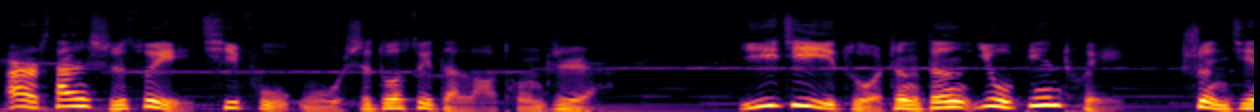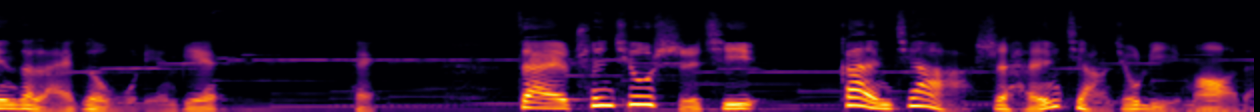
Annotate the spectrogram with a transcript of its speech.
二三十岁欺负五十多岁的老同志啊，一记左正蹬右鞭腿，瞬间再来个五连鞭。嘿，在春秋时期，干架是很讲究礼貌的。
